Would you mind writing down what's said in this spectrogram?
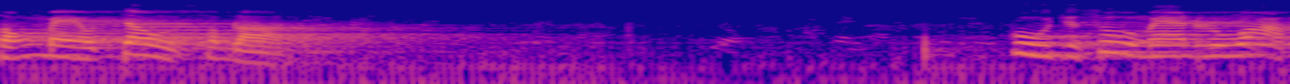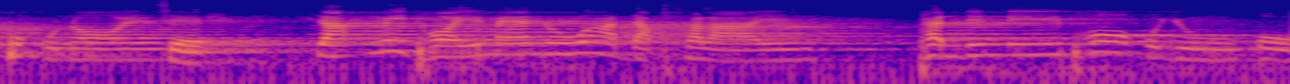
สองแมวเจ้าสำราญกูจะสู้แมนรู้ว่าพวกกูน้อยเช็คจะไม่ถอยแม้รู้ว่าดับสลาย แผ่นดินนี้พ่อกูอยู่ปู่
